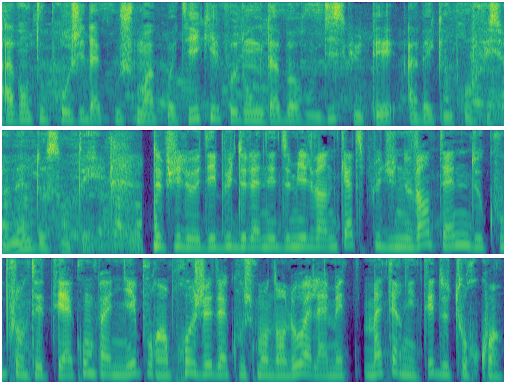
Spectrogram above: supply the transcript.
Avant tout projet d'accouchement aquatique, il faut donc d'abord en discuter avec un professionnel de santé. Depuis le début de l'année 2024, plus d'une vingtaine de couples ont été accompagnés pour un projet d'accouchement dans l'eau à la mat- maternité de Tourcoing.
